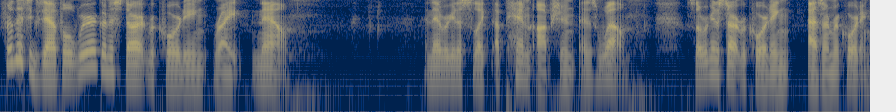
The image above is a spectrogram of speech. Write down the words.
for this example, we're going to start recording right now. And then we're going to select a pen option as well. So we're going to start recording as I'm recording.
